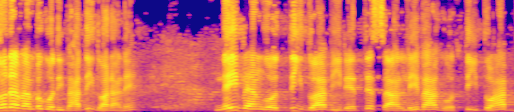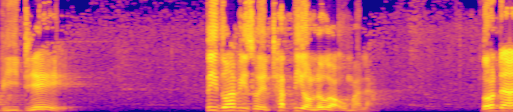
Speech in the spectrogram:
သောတာပန်ပုဂ္ဂိုလ်ဒီဘာသိသွားတာလဲ နိဗ္ဗာန်ကိုသိသွားပြီတဲ့သစ္စာ၄ပါးကိုသိသွားပြီတဲ့သိသွားပြီဆိုရင်ထပ်သိအောင်လုပ်ရအောင်မလားသောတာ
